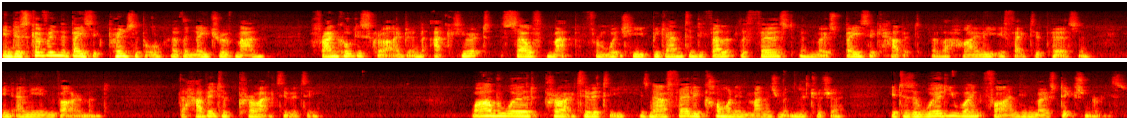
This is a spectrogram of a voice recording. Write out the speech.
In discovering the basic principle of the nature of man, Frankl described an accurate self-map from which he began to develop the first and most basic habit of a highly effective person in any environment, the habit of proactivity. While the word proactivity is now fairly common in management literature, it is a word you won't find in most dictionaries.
